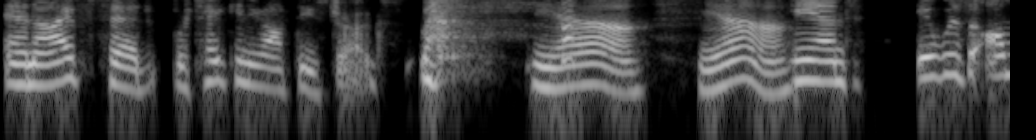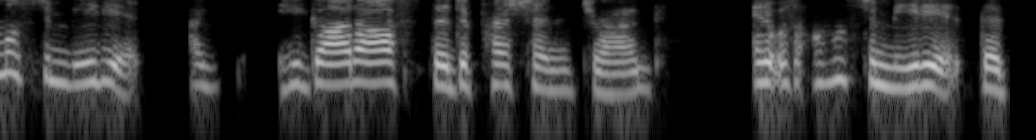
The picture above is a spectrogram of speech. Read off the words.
and i've said we're taking you off these drugs yeah. Yeah. and it was almost immediate I, he got off the depression drug and it was almost immediate that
